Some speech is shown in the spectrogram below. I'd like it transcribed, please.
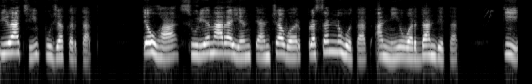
तिळाची पूजा करतात. तेव्हा सूर्यनारायण त्यांच्यावर प्रसन्न होतात आणि वरदान देतात की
